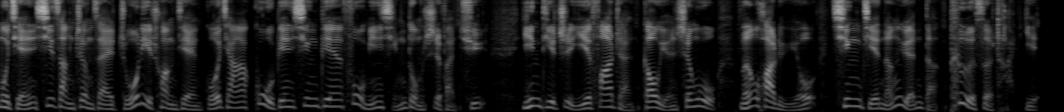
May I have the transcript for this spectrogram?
目前，西藏正在着力创建国家固边兴边富民行动示范区，因地制宜发展高原生物、文化旅游、清洁能源等特色产业。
